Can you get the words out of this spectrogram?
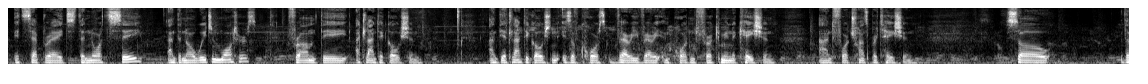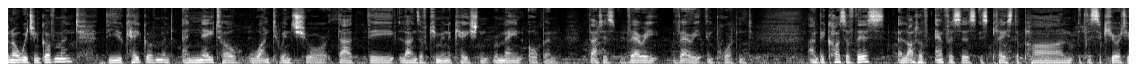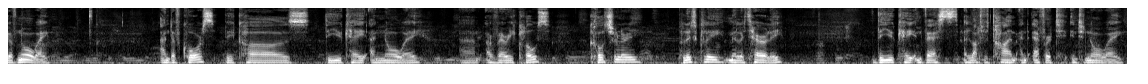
It separates the North Sea and the Norwegian waters from the Atlantic Ocean. And the Atlantic Ocean is, of course, very, very important for communication and for transportation. So, the Norwegian government, the UK government, and NATO want to ensure that the lines of communication remain open. That is very, very important. And because of this, a lot of emphasis is placed upon the security of Norway. And of course, because the UK and Norway um, are very close culturally, politically, militarily, the UK invests a lot of time and effort into Norway.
